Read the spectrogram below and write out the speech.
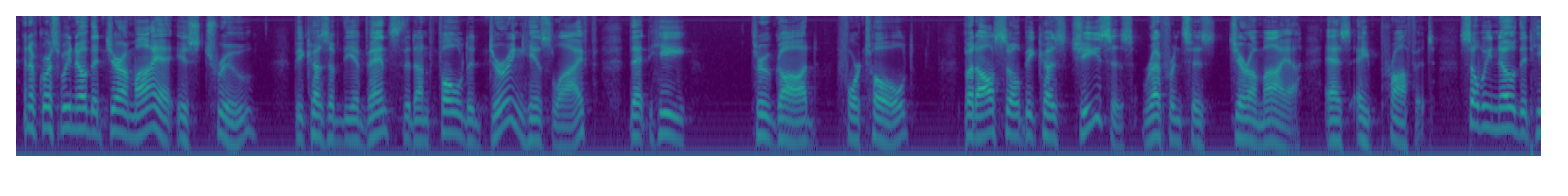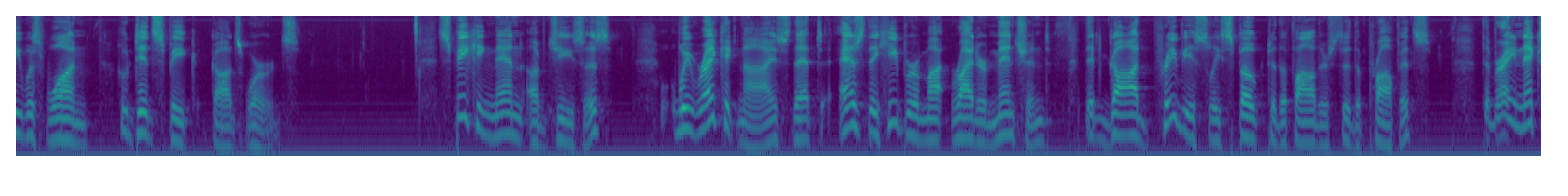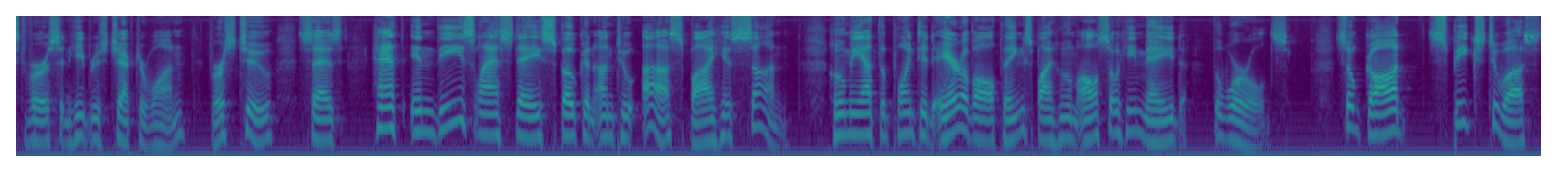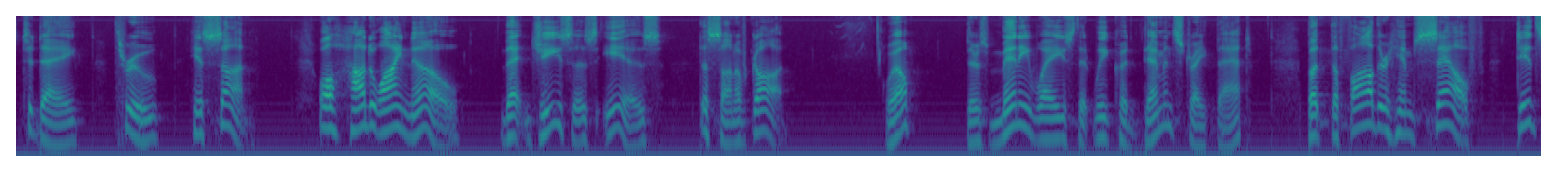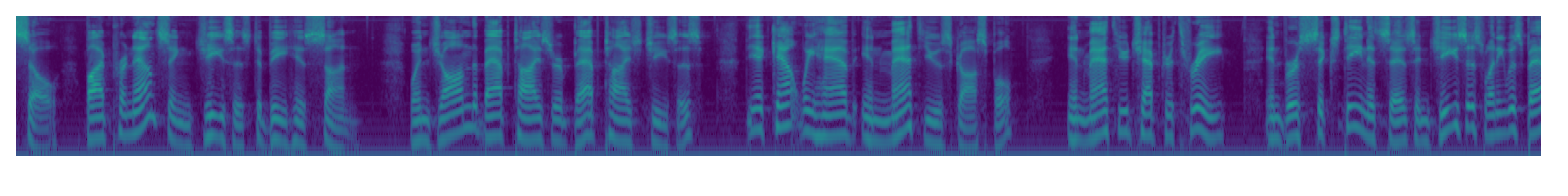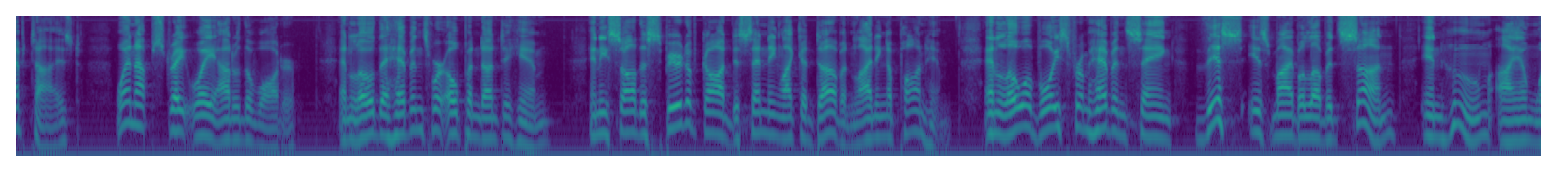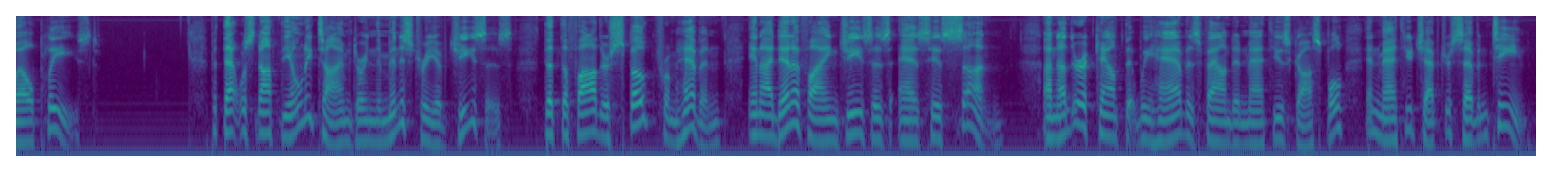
And of course, we know that Jeremiah is true because of the events that unfolded during his life that he, through God, foretold, but also because Jesus references Jeremiah as a prophet. So we know that he was one who did speak God's words. Speaking then of Jesus, we recognize that as the Hebrew writer mentioned that God previously spoke to the fathers through the prophets, the very next verse in Hebrews chapter 1, verse 2 says, Hath in these last days spoken unto us by his Son, whom he hath appointed heir of all things, by whom also he made the worlds. So God speaks to us today through his Son. Well, how do I know that Jesus is the Son of God? Well, there's many ways that we could demonstrate that, but the Father himself did so by pronouncing Jesus to be his son. When John the Baptizer baptized Jesus, the account we have in Matthew's Gospel, in Matthew chapter 3, in verse 16, it says, And Jesus, when he was baptized, went up straightway out of the water. And lo, the heavens were opened unto him, and he saw the Spirit of God descending like a dove and lighting upon him. And lo, a voice from heaven saying, This is my beloved Son, in whom I am well pleased. But that was not the only time during the ministry of Jesus that the Father spoke from heaven in identifying Jesus as his Son. Another account that we have is found in Matthew's Gospel in Matthew chapter 17.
